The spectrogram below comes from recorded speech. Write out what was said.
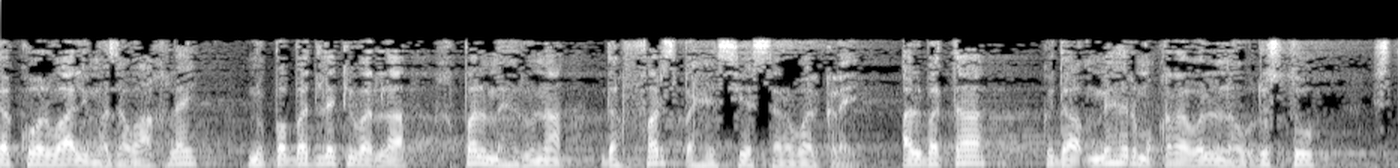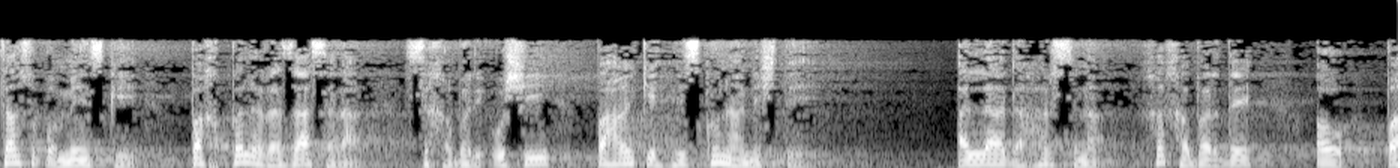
د کوروالی مزه واخلئ نو په بدله کې ورلا خپل مہرونه د فرض په حیثیت سره ورکړي البته که دا مہر مقررول نو رستو ستاسو په مینس کې په خپل رضا سره څه خبري وشي په هغه کې هیڅ ګناه نشته الله د هر څه نه خبر دی او په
